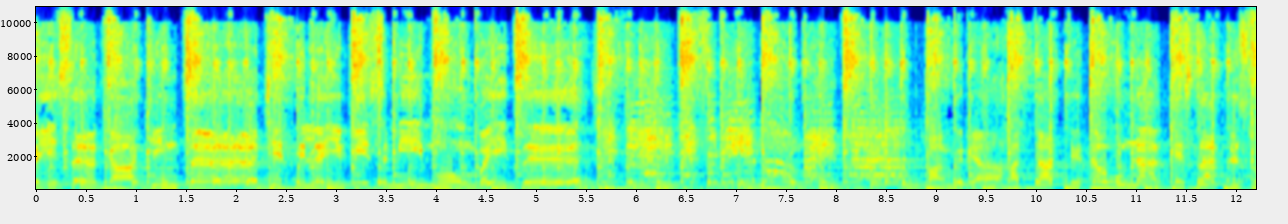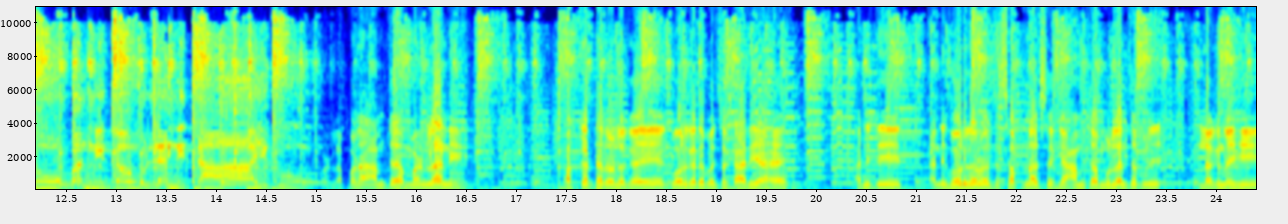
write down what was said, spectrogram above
पैस गाठींच घेतलंय बेसमी मुंबईच. बांगड्या हातात दौना केसात सोबन गौलन ताय पडला. पण आमच्या मंडळाने पक्क ठरवलं की हे गोरगरिबाचं कार्य आहे. आणि ते आणि गोरगरिबाचं स्वप्न असतं की आमच्या मुलांचं पण लग्न ही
